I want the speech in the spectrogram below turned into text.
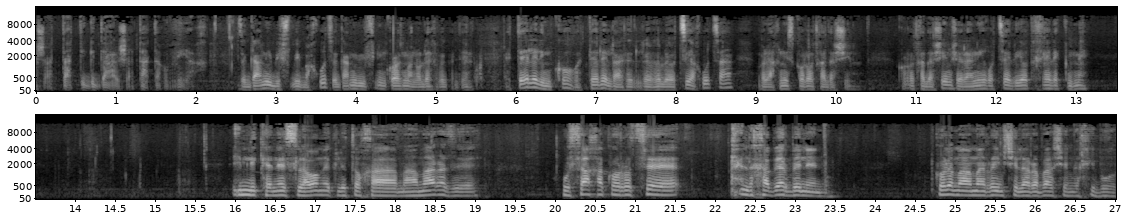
שאתה תגדל, שאתה תרוויח. זה גם מבחוץ וגם מבפנים כל הזמן הולך וגדל. את אלה למכור, את אלה להוציא החוצה ולהכניס קולות חדשים. קולות חדשים של אני רוצה להיות חלק מ... אם ניכנס לעומק לתוך המאמר הזה, הוא סך הכל רוצה לחבר בינינו. כל המאמרים של הרבה שהם לחיבור.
